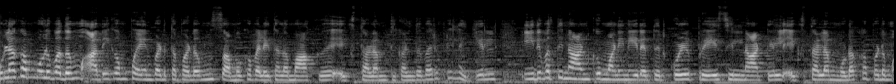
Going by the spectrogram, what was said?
உலகம் முழுவதும் அதிகம் பயன்படுத்தப்படும் சமூக வலைதளமாக எக்ஸ் தளம் திகழ்ந்து வரும் நிலையில் இருபத்தி நான்கு மணி நேரத்திற்குள் பிரேசில் நாட்டில் எக்ஸ் தளம் முடக்கப்படும்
